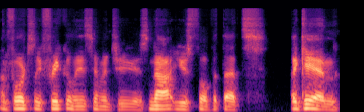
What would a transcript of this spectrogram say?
Unfortunately frequently this imagery is not useful but that's again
